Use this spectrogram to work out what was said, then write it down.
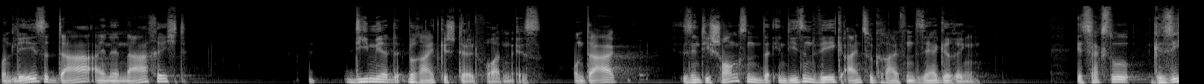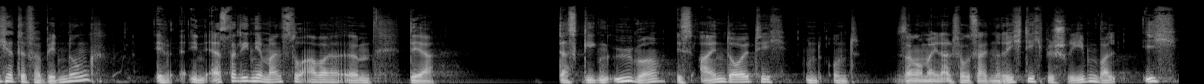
und lese da eine Nachricht, die mir bereitgestellt worden ist. Und da sind die Chancen, in diesen Weg einzugreifen, sehr gering. Jetzt sagst du gesicherte Verbindung. In erster Linie meinst du aber, ähm, der das Gegenüber ist eindeutig und, und sagen wir mal in Anführungszeichen richtig beschrieben, weil ich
